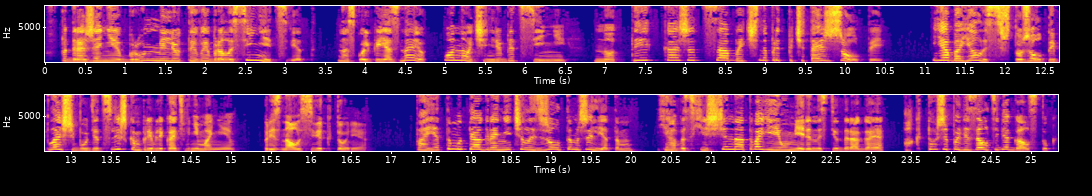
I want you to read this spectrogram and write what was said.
в подражание Бруммелю ты выбрала синий цвет. Насколько я знаю, он очень любит синий, но ты, кажется, обычно предпочитаешь желтый. Я боялась, что желтый плащ будет слишком привлекать внимание, призналась Виктория. Поэтому ты ограничилась желтым жилетом. Я восхищена твоей умеренностью, дорогая. А кто же повязал тебе галстук?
